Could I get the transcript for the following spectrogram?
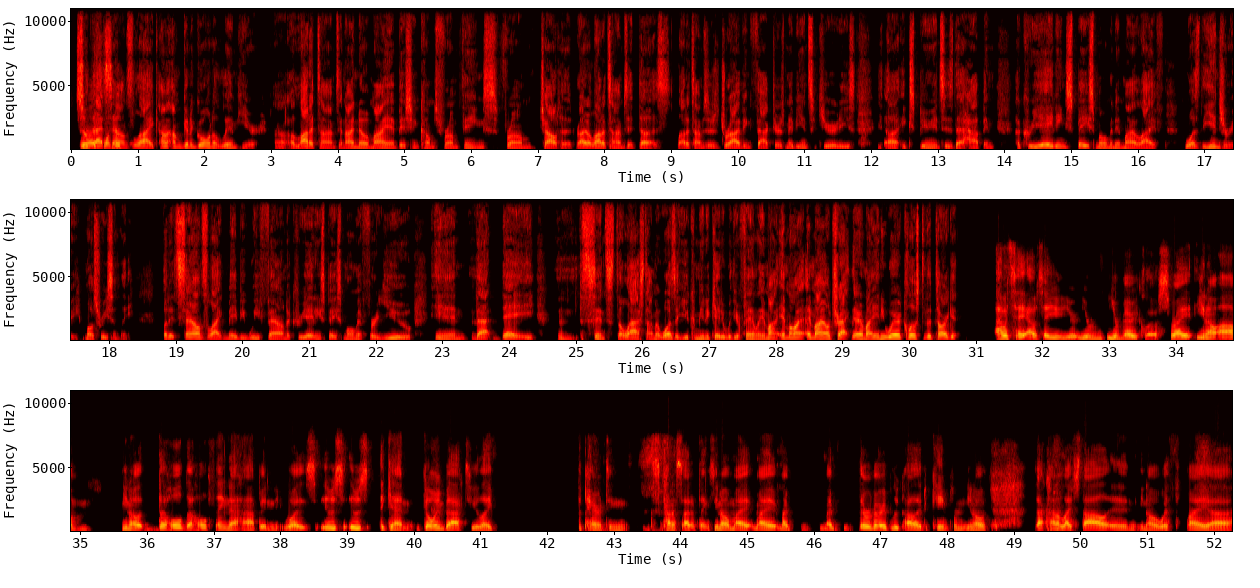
so you know, that sounds those- like I'm, I'm going to go on a limb here. uh, a lot of times, and I know my ambition comes from things from childhood, right? A lot of times it does. A lot of times there's driving factors, maybe insecurities, uh, experiences that happen. A creating space moment in my life was the injury most recently. But it sounds like maybe we found a creating space moment for you in that day since the last time it was that you communicated with your family. Am I am I am I on track there? Am I anywhere close to the target? I would say I would say you're you're you're very close, right? You know, um, you know the whole the whole thing that happened was it was it was again going back to like the parenting kind of side of things. You know, my my my my they were very blue collar, came from you know that kind of lifestyle, and you know with my uh,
